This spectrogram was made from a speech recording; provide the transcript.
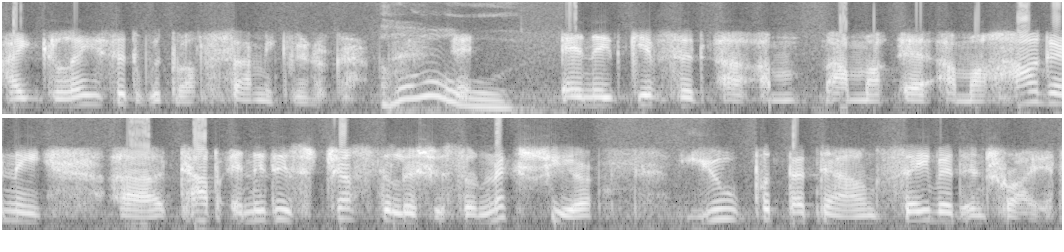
I glaze it with balsamic vinegar. Oh. And, and it gives it a, a, a, a mahogany uh, top, and it is just delicious. So next year, you put that down, save it, and try it.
